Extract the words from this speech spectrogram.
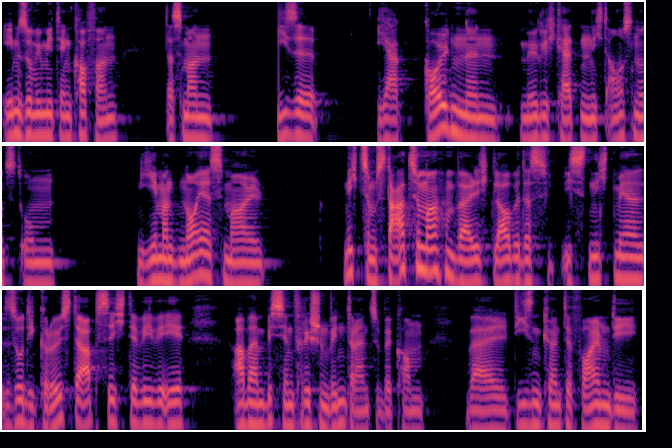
ebenso wie mit den Koffern, dass man diese ja goldenen Möglichkeiten nicht ausnutzt, um jemand Neues mal nicht zum Star zu machen, weil ich glaube, das ist nicht mehr so die größte Absicht der WWE, aber ein bisschen frischen Wind reinzubekommen, weil diesen könnte vor allem die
